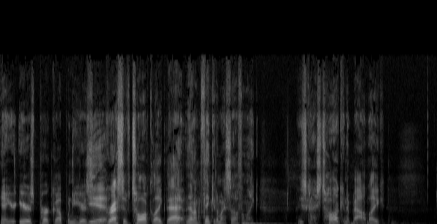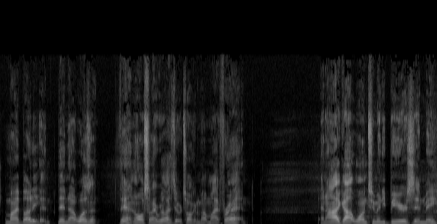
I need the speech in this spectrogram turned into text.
you know, your ears perk up when you hear some Yeah. aggressive talk like that. Yeah. And then I'm thinking to myself, I'm like, these guys talking about like. My buddy. Then I wasn't. Then all of a sudden I realized they were talking about my friend. And I got one too many beers in me,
